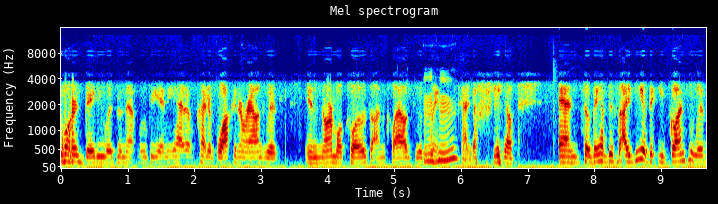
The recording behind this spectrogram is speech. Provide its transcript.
Warren Beatty was in that movie, and he had him kind of walking around with in normal clothes on clouds with mm-hmm. wings, kind of, you know. And so they have this idea that you've gone to live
